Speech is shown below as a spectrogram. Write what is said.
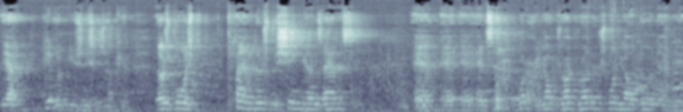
Yeah, get my musicians up here. Those boys planted those machine guns at us and, and, and said, What are y'all drug runners? What are y'all doing down here?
